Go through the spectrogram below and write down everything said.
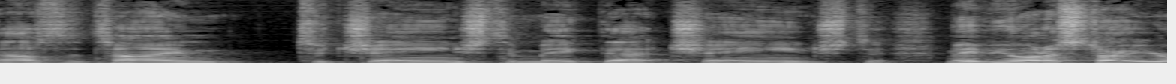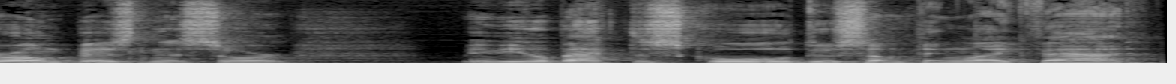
now's the time to change, to make that change. To maybe you want to start your own business or maybe you go back to school, do something like that.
